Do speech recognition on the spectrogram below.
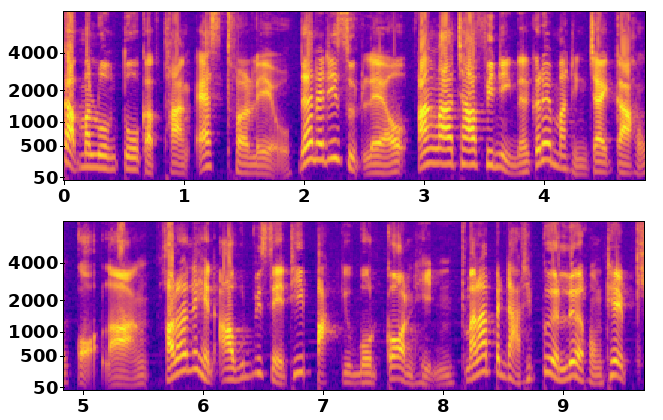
กลับมารวมตัวกับทางแอสทราเรลและในที่สุดแล้วทางราชาฟีนิกซ์นั้นก็ได้มาถึงใจกลางของเกาะร้าง เขานั้นได้เห็นอาวุธพิเศษที่ปักอยู่บนก้อนหิน มันนั้นเป็นดาบที่เปื้อนเลือดของเทพเค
